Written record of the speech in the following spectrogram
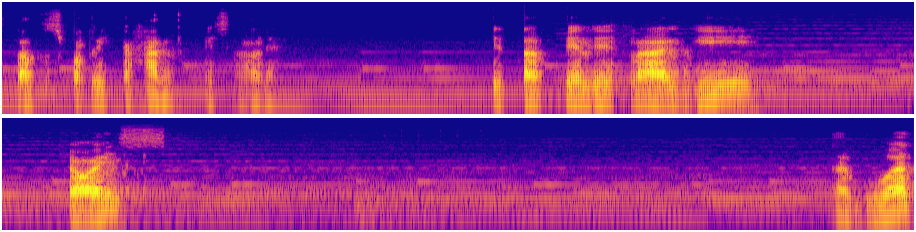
status pernikahan misalnya. Kita pilih lagi choice. Kita buat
